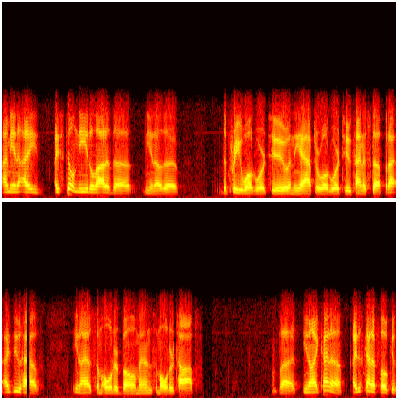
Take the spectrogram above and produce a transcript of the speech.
I mean, I I still need a lot of the you know the the pre World War II and the after World War II kind of stuff, but I, I do have you know I have some older Bowman, some older Topps, but you know I kind of I just kind of focus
